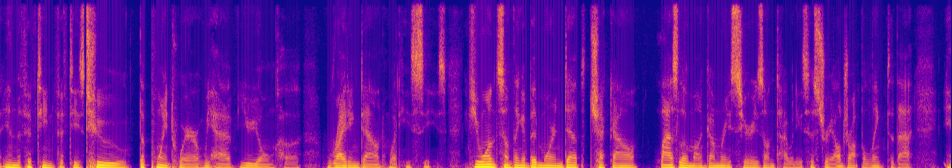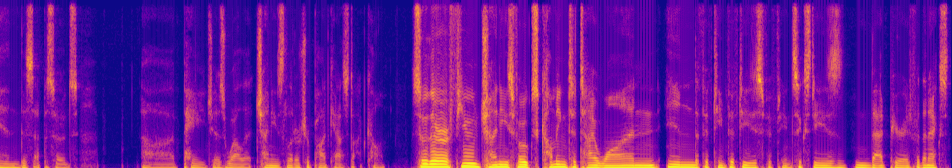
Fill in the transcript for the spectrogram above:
in the 1550s to the point where we have Yu Yonghe writing down what he sees. If you want something a bit more in depth, check out Laszlo Montgomery's series on Taiwanese history. I'll drop a link to that in this episode's uh, page as well at ChineseLiteraturePodcast.com. So there are a few Chinese folks coming to Taiwan in the 1550s, 1560s, that period for the next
